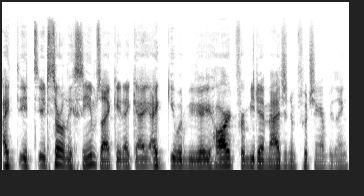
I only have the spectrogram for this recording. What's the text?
I it, it certainly seems like it. Like I, I, it would be very hard for me to imagine him switching everything.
